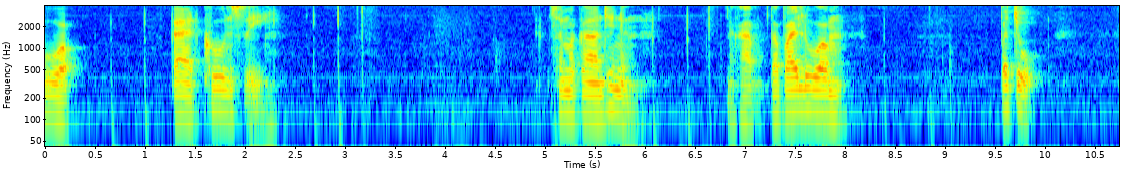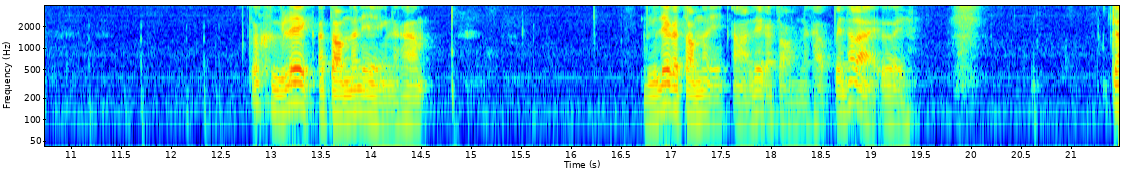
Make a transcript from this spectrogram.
บวก 8 คูณ 4 สมการที่ 1 นะครับ ต่อไปรวมประจุ ก็คือเลขอะตอมนั่นเองนะครับ หรือเลขอะตอมนั่นเอง อ่า เลขอะตอมนะครับ เป็นเท่าไหร่เอ่ย 92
